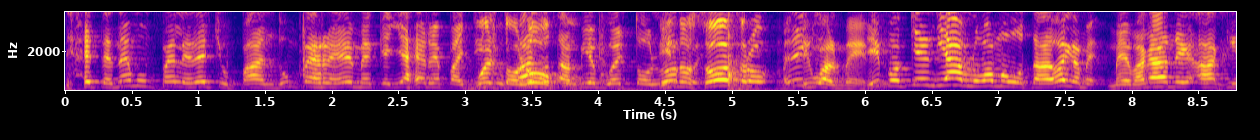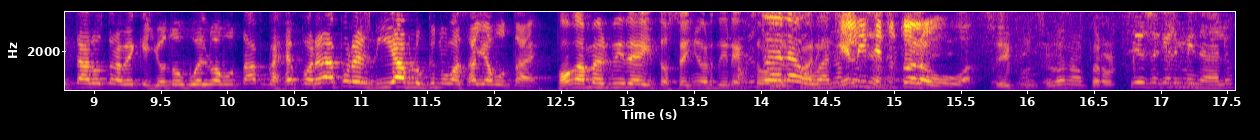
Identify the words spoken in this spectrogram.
tenemos un PLD chupando, un PRM que ya se repartió Vuelto chupando loco. también vuelto Y loco. nosotros Me metidos al medio. ¿Y por quién diablo vamos a votar? Óigame, me van a, quitar otra vez que yo no vuelva a votar, porque es por, es por el diablo que uno va a salir a votar. Póngame el videito, señor director. Instituto de la Faride. ¿no ¿Y el? Instituto de la Uva? Sí, funciona, pero Sí, eso hay que eliminarlo.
